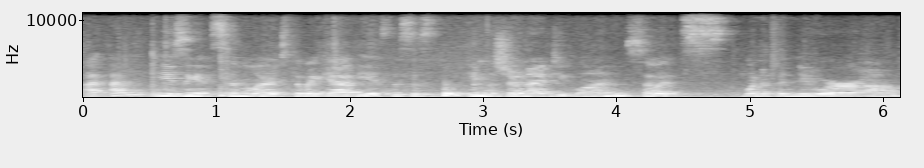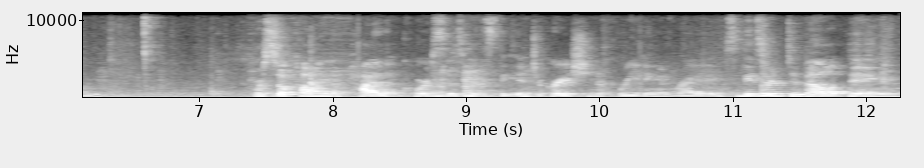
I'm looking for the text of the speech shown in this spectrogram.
I, I'm using it similar to the way Gabby is. This is English 091, so it's one of the newer, um, we're still calling them pilot courses, but it's the integration of reading and writing. So these are developing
